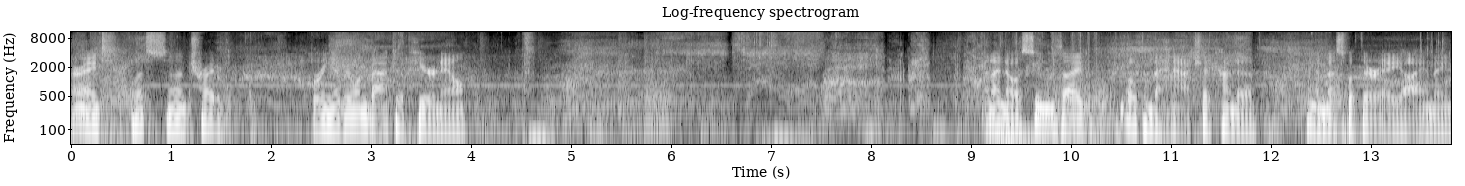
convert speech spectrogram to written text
Alright, let's uh, try to bring everyone back up here now. And I know, as soon as I open the hatch, I kind of kind of mess with their AI, and they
